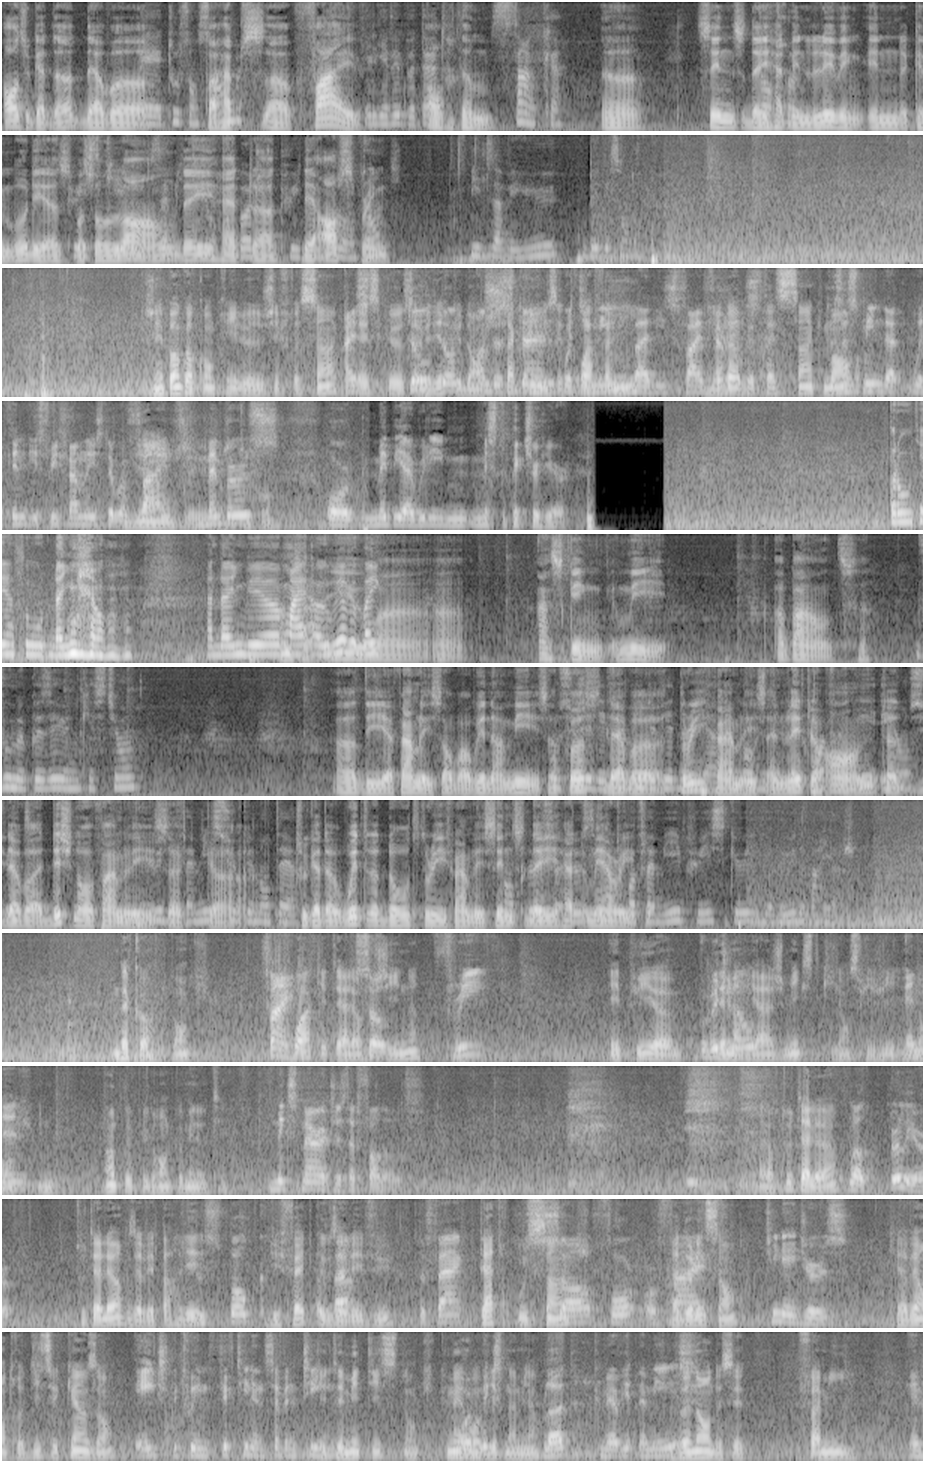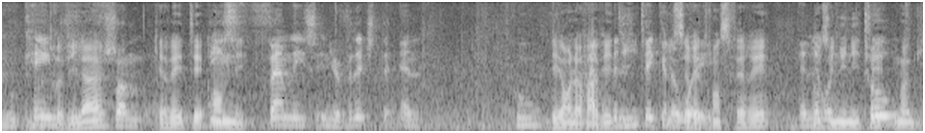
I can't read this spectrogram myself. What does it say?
all together, there were ensemble, perhaps uh, five il y avait of them. Uh, since they had been living in the Cambodia for so long, they had uh, their offspring. Ils avaient eu des descendants. Je n'ai pas encore compris le chiffre 5. I Est-ce que ça veut still dire que don't dans chacune de understand ces what trois you mean familles, by these five il y avait à peu families. près 5 Does membres this mean that within these three families there were Ou bien five j'ai- j'ai tout members, faux. or maybe I really m- missed the picture here? គ្រូជាសួរដេញខ្ញុំ អាដេញវាម៉ែ Answer. ឪវាវា You 3 are uh, asking me about Vous me posez une question uh, the uh, families of our Vietnamese. First, there familles de were three Vietnamiens. families, D'abord, il y and avait later trois on, familles, et uh, ensuite, there were additional families des uh, familles uh, supplémentaires. together with uh, those three families since plus they had married. familles, puisqu'il y avait eu des mariages. D'accord, donc Fine. trois qui étaient à l'origine, Three, et puis euh, des Original. mariages mixtes qui ont suivi, et And donc then- une un peu plus grande communauté. mixed marriages that followed. Alors tout à l'heure, Well, tout à l'heure, vous avez parlé du fait que vous avez vu the fact quatre ou cinq saw four or five adolescents teenagers qui avaient entre 10 et 15 ans, aged between 15 and qui 17, étaient métis, donc who were mixed khméro-vietnamiens, blood, Khmer Vietnamese, venant de cette famille and who de votre village, from qui avaient été emmenés. Et on leur avait dit qu'ils seraient transférés dans une unité mobile.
